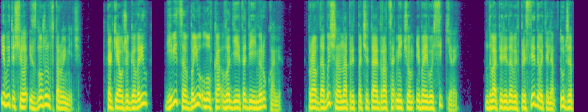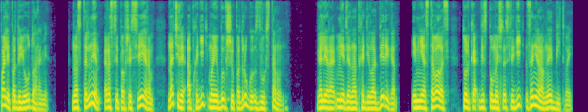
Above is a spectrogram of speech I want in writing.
и вытащила из ножен второй меч. Как я уже говорил, девица в бою ловко владеет обеими руками. Правда, обычно она предпочитает драться мечом и боевой секирой. Два передовых преследователя тут же пали под ее ударами. Но остальные, рассыпавшись веером, начали обходить мою бывшую подругу с двух сторон. Галера медленно отходила от берега, и мне оставалось только беспомощно следить за неравной битвой.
